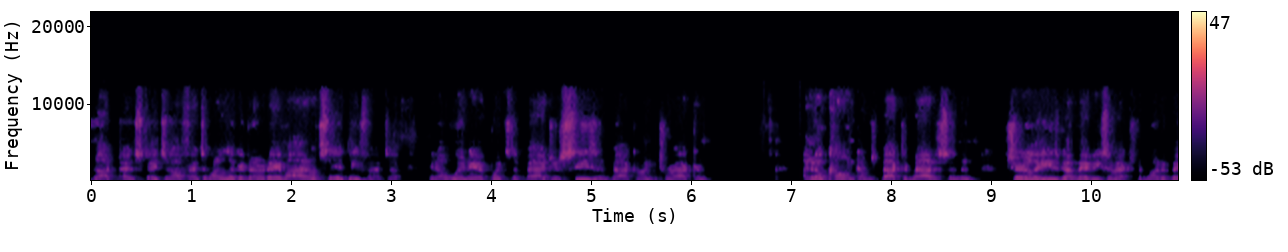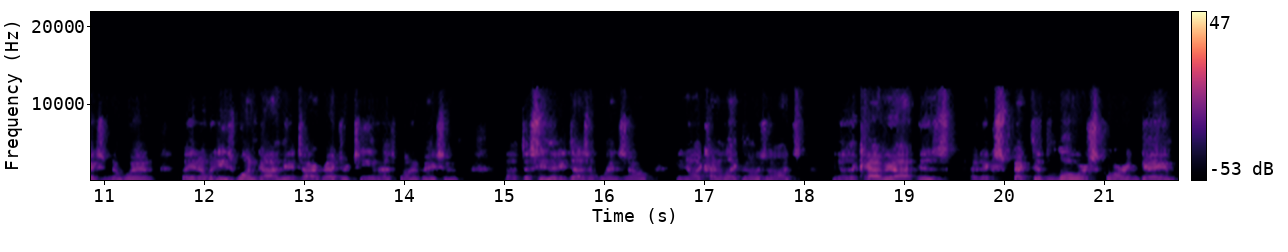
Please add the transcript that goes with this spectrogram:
not Penn State's offense. And when I look at Notre Dame, I don't see a defense. You know, win here puts the Badgers season back on track. And I know Coan comes back to Madison and surely he's got maybe some extra motivation to win, but you know, but he's one guy. The entire Badger team has motivation uh, to see that he doesn't win. So, you know, I kind of like those odds. You know, the caveat is an expected lower scoring game.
